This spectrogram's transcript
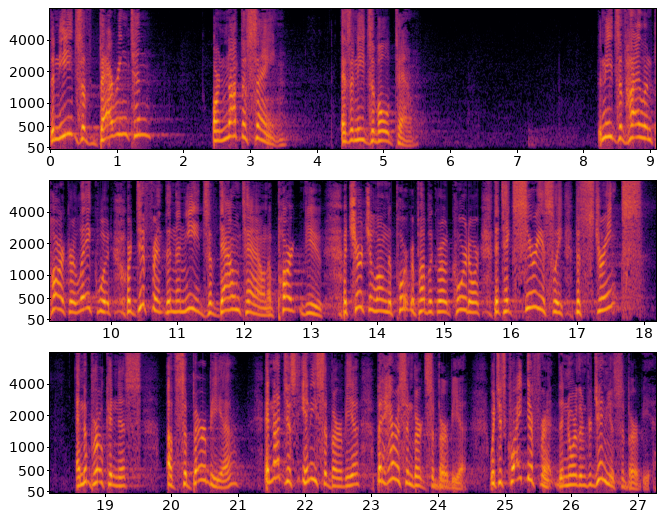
The needs of Barrington are not the same as the needs of Old Town. The needs of Highland Park or Lakewood are different than the needs of downtown, of Parkview, a church along the Port Republic Road corridor that takes seriously the strengths and the brokenness of suburbia, and not just any suburbia, but Harrisonburg suburbia, which is quite different than Northern Virginia suburbia.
